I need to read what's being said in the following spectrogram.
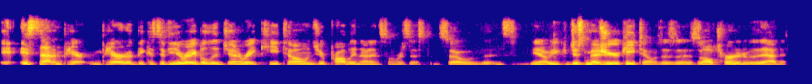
it's not imper- imperative because if you're able to generate ketones you're probably not insulin resistant. So it's you know you can just measure your ketones as, as an alternative to that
